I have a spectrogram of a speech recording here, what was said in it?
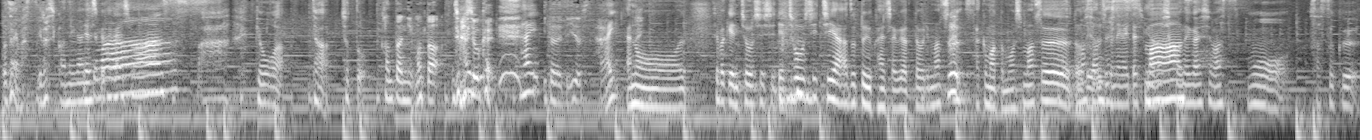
ございます。よろしくお願いします。よろしくお願いします。今日はじゃあちょっと簡単にまた自己紹介、はい。い、ただいていいですか？はい、あのー千葉県銚子市で銚子チアーズという会社をやっております、佐久間と申します。どうぞよろしくお願いいたします。よろしくお願いします。もう早速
